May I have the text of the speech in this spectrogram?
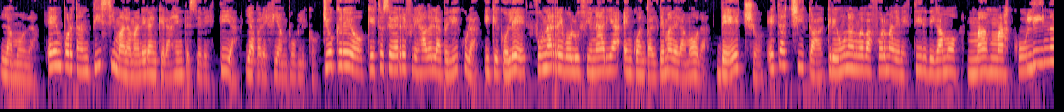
la moda. Era importantísima la manera en que la gente se vestía y aparecía en público. Yo creo que esto se ve reflejado en la película y que Colette fue una revolucionaria en cuanto al tema de la moda. De hecho, esta chica creó una nueva forma de vestir, digamos, más masculina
